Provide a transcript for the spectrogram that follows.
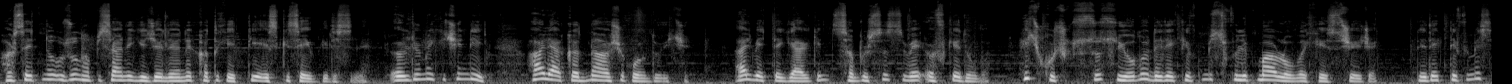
Hasretini uzun hapishane gecelerine katık ettiği eski sevgilisini. Öldürmek için değil, hala kadına aşık olduğu için. Elbette gergin, sabırsız ve öfke dolu. Hiç kuşkusuz yolu dedektifimiz Philip Marlowe'la kesişecek. Dedektifimiz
